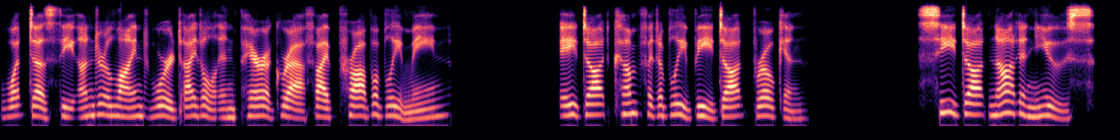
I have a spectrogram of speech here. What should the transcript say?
What does the underlined word idle in paragraph I probably mean? A. Dot Comfortably B. Dot Broken C. Dot Not in use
